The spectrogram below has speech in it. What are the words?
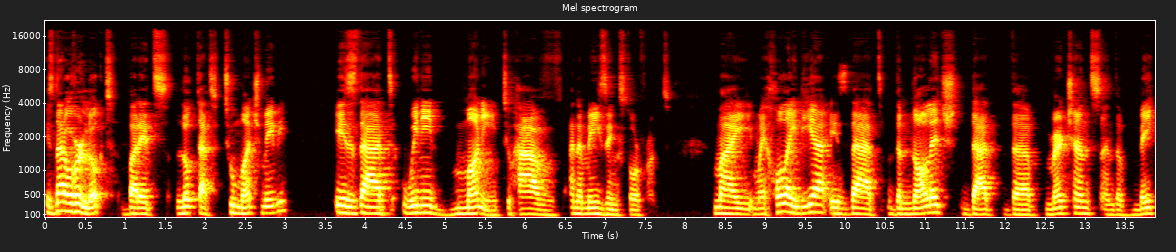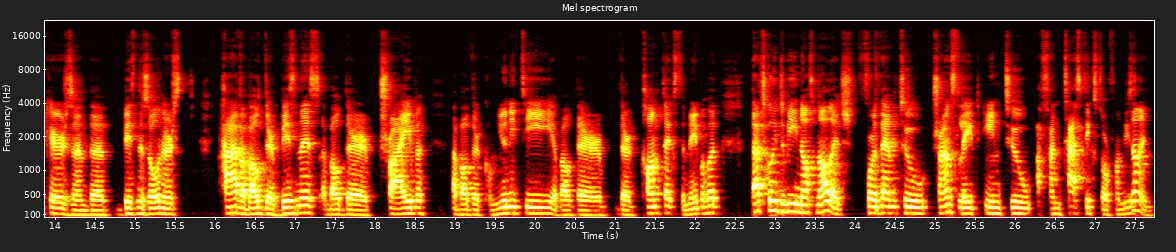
is not overlooked, but it's looked at too much, maybe, is that we need money to have an amazing storefront. My my whole idea is that the knowledge that the merchants and the makers and the business owners have about their business, about their tribe, about their community, about their their context, the neighborhood, that's going to be enough knowledge for them to translate into a fantastic storefront design.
